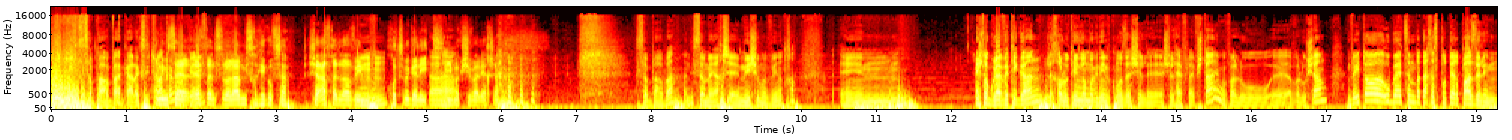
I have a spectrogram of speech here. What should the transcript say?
סבבה, גלקסי טראקר? אני מצטער, אוקיי. רפרנס לעולם משחקי קופסה, שאף אחד לא מהמם. חוץ מגלית. היא מקשיבה לי עכשיו. סבבה, אני שמח שמישהו מבין אותך. יש לו גרביטי גן, לחלוטין לא מגניב כמו זה של, אה, של Half-Life 2, אבל הוא, אה, אבל הוא שם, ואיתו הוא בעצם בתכלס פותר פאזלים.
